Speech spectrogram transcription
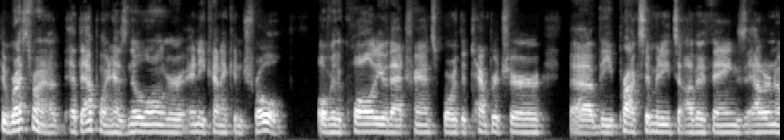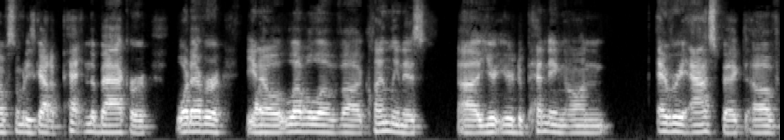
the restaurant at that point has no longer any kind of control over the quality of that transport, the temperature, uh, the proximity to other things. I don't know if somebody's got a pet in the back or whatever, you know, level of uh, cleanliness. Uh, you're, you're depending on every aspect of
